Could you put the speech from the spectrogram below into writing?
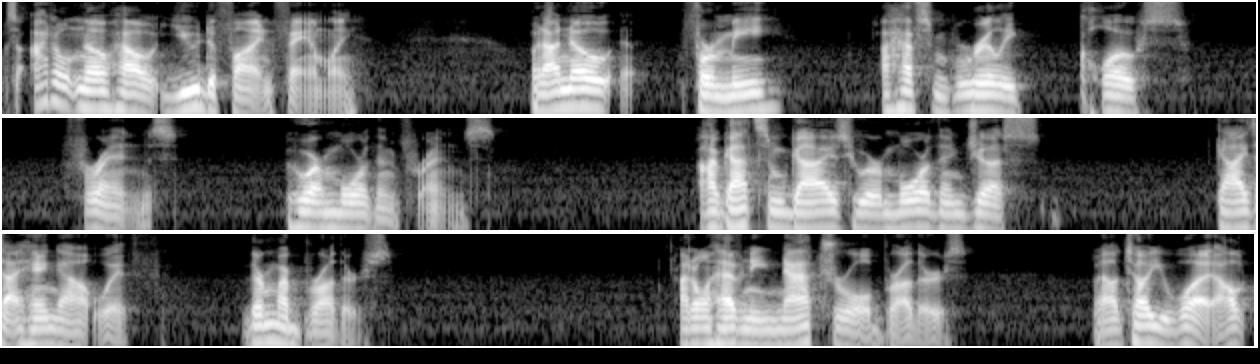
So I don't know how you define family, but I know for me, I have some really close friends who are more than friends. I've got some guys who are more than just guys I hang out with. They're my brothers. I don't have any natural brothers, but I'll tell you what, I'll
